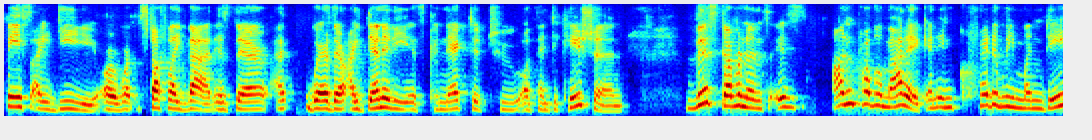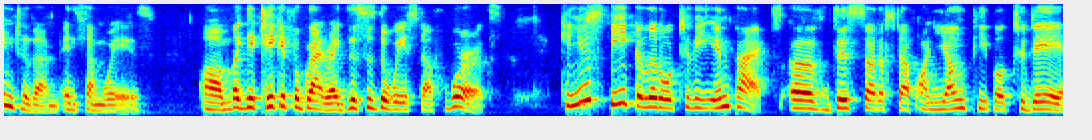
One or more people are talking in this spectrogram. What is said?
face ID or what stuff like that is there where their identity is connected to authentication, this governance is unproblematic and incredibly mundane to them in some ways. Um, like they take it for granted, right? This is the way stuff works. Can you speak a little to the impacts of this sort of stuff on young people today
